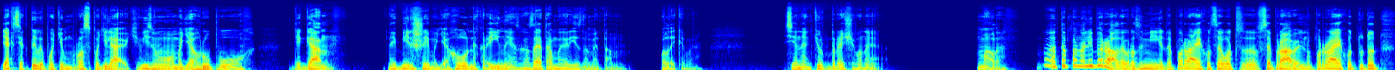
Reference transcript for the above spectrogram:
як ці активи потім розподіляють. Візьмемо медіагрупу Діган, найбільший медіахолдинг країни з газетами різними там великими. CNN Turk, до речі, вони мали. Ну, а то, певно, ліберали, ви розумієте? Пора їх оце от е, все правильно. Пора їх от тут от, ну,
